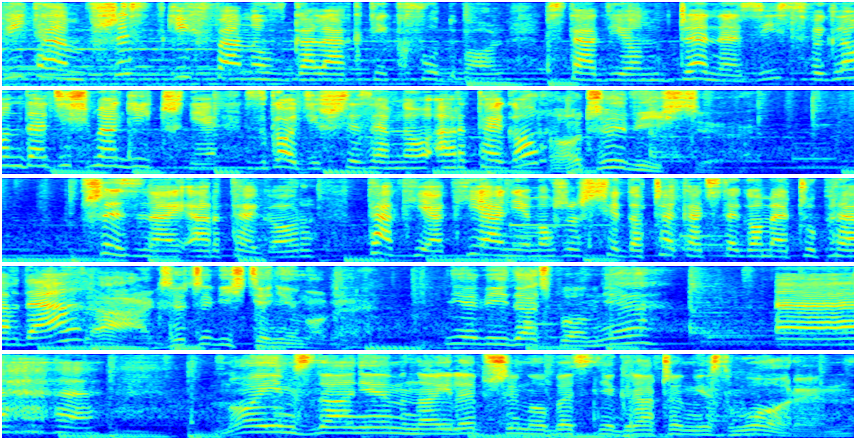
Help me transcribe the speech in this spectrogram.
Witam wszystkich fanów Galactic Football. Stadion Genesis wygląda dziś magicznie. Zgodzisz się ze mną, Artegor? Oczywiście. Przyznaj, Artegor, tak jak ja nie możesz się doczekać tego meczu, prawda? Tak, rzeczywiście nie mogę. Nie widać po mnie? Eee, Moim zdaniem najlepszym obecnie graczem jest Warren,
